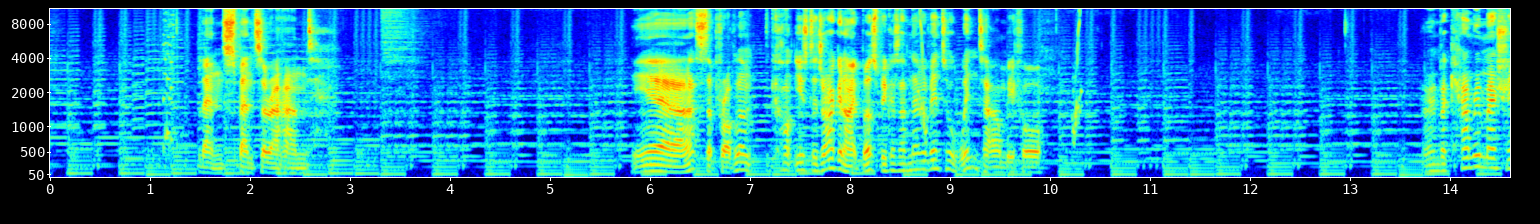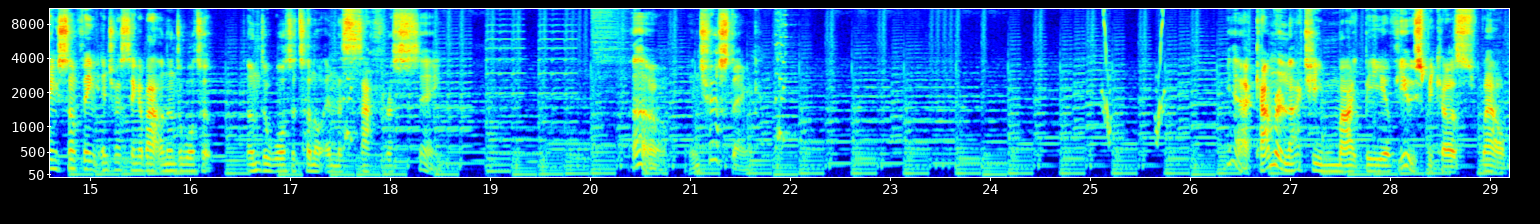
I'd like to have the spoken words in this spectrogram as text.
lend Spencer a hand. Yeah, that's the problem. Can't use the Dragonite bus because I've never been to Wintown before. I remember Cameron mentioning something interesting about an underwater underwater tunnel in the Safra Sea. Oh, interesting. Yeah, Cameron actually might be of use because, well,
